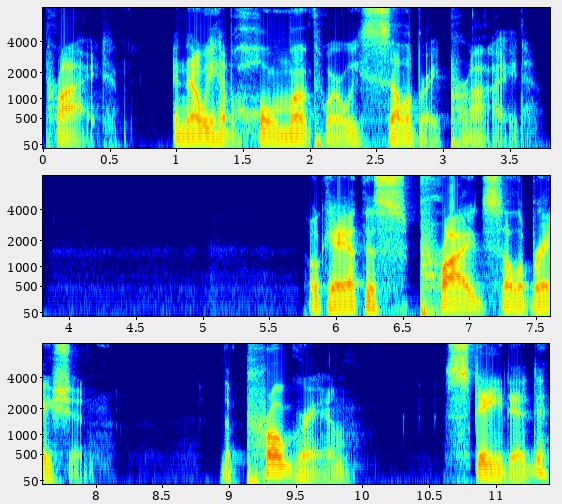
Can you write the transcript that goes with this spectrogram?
Pride. And now we have a whole month where we celebrate pride. Okay, at this pride celebration, the program stated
